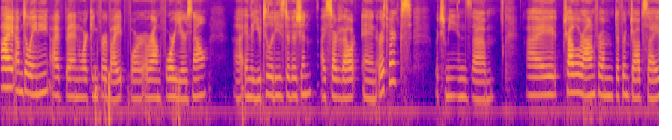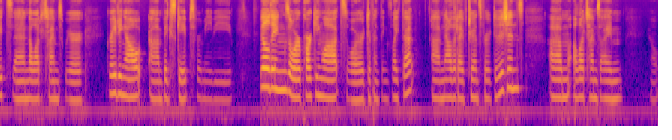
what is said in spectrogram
Hi, I'm Delaney. I've been working for Veit for around four years now uh, in the utilities division. I started out in earthworks, which means um, I travel around from different job sites, and a lot of times we're grading out um, big scapes for maybe buildings or parking lots or different things like that. Um, now that I've transferred divisions, um, a lot of times I'm you know,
